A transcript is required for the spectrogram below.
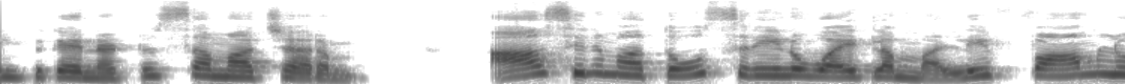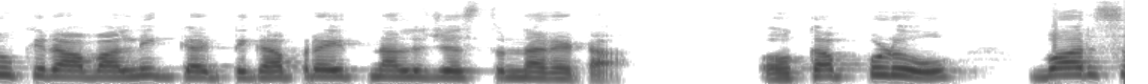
ఎంపికైనట్టు సమాచారం. ఆ సినిమాతో శ్రీను వైట్ల మళ్ళీ ఫామ్లోకి రావాలని గట్టిగా ప్రయత్నాలు చేస్తున్నారట. ఒకప్పుడు వరుస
